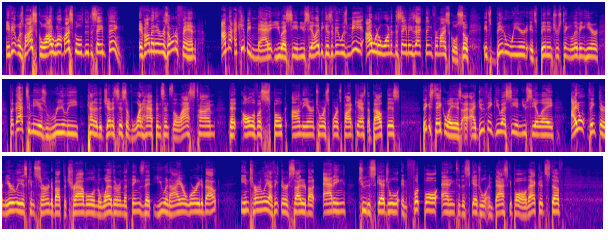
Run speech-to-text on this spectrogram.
if it was my school, I would want my school to do the same thing. If I'm an Arizona fan, I'm not I can't be mad at USC and UCLA because if it was me, I would have wanted the same exact thing for my school. So it's been weird, it's been interesting living here, but that to me is really kind of the genesis of what happened since the last time that all of us spoke on the Aaron Sports podcast about this. Biggest takeaway is I, I do think USC and UCLA I don't think they're nearly as concerned about the travel and the weather and the things that you and I are worried about internally. I think they're excited about adding to the schedule in football, adding to the schedule in basketball, all that good stuff.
